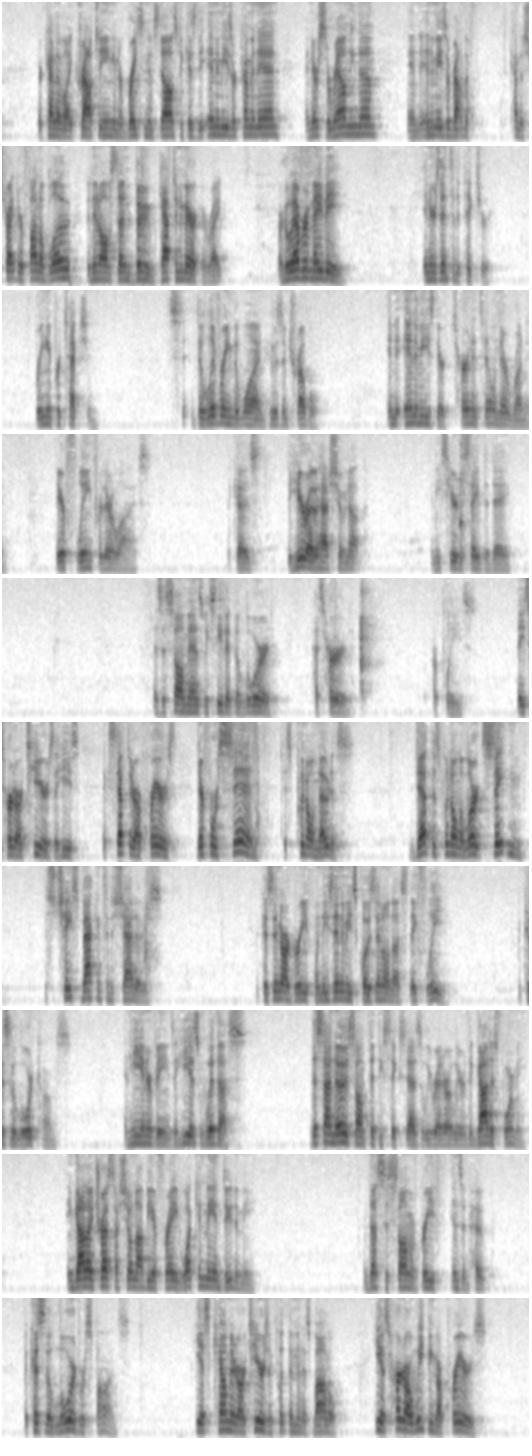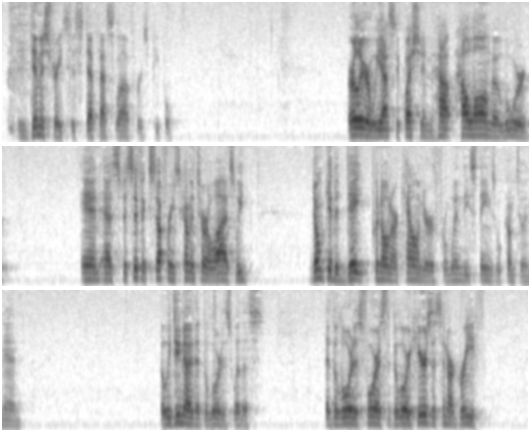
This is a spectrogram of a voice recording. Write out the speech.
they're kind of like crouching and they're bracing themselves because the enemies are coming in and they're surrounding them, and the enemies are about to kind of strike their final blow, but then all of a sudden, boom, Captain America, right? Or whoever it may be, enters into the picture, bringing protection, delivering the one who is in trouble. And the enemies, they're turning tail and they're running. They're fleeing for their lives because the hero has shown up and he's here to save the day. As the psalm ends, we see that the Lord has heard our pleas, that he's heard our tears, that he's accepted our prayers. Therefore, sin is put on notice. Death is put on alert. Satan is chased back into the shadows. Because in our grief, when these enemies close in on us, they flee. because the Lord comes and he intervenes and he is with us. This I know, Psalm 56 says that we read earlier, that God is for me. In God I trust, I shall not be afraid. What can man do to me? And thus this psalm of grief ends in hope because the Lord responds. He has counted our tears and put them in his bottle. He has heard our weeping, our prayers. He demonstrates his steadfast love for his people. Earlier, we asked the question, How, how long, O Lord? And as specific sufferings come into our lives, we don't get a date put on our calendar for when these things will come to an end. But we do know that the Lord is with us, that the Lord is for us, that the Lord hears us in our grief.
